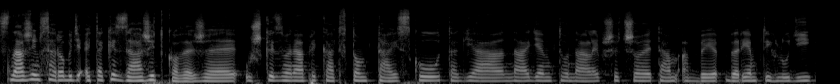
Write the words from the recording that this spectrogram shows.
snažím sa robiť aj také zážitkové, že už keď sme napríklad v tom Tajsku, tak ja nájdem to najlepšie, čo je tam a beriem tých ľudí,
